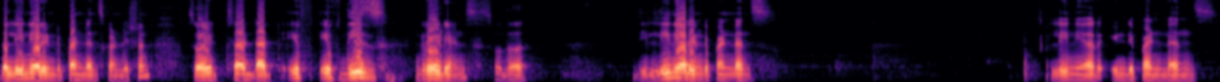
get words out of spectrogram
the linear independence condition. So, it said that if if these gradients so the the linear independence linear independence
